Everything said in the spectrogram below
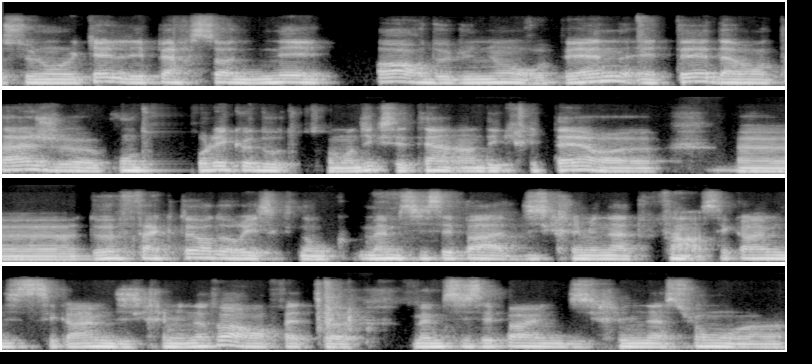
selon lequel les personnes nées hors de l'Union européenne étaient davantage euh, contrôlés que d'autres. Autrement dit, que c'était un, des critères euh, euh, de facteurs de risque. Donc, même si c'est pas discriminatoire, enfin, c'est quand même c'est quand même discriminatoire en fait, même si c'est pas une discrimination.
